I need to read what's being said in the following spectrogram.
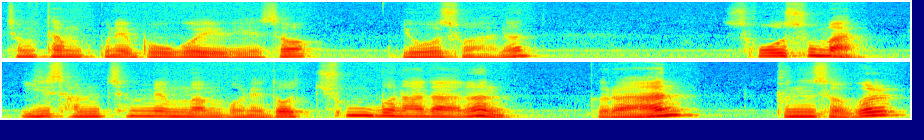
정탐꾼의 보고에 의해서 여호수아는 소수만 2, 3천 명만 보내도 충분하다는 그러한 분석을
